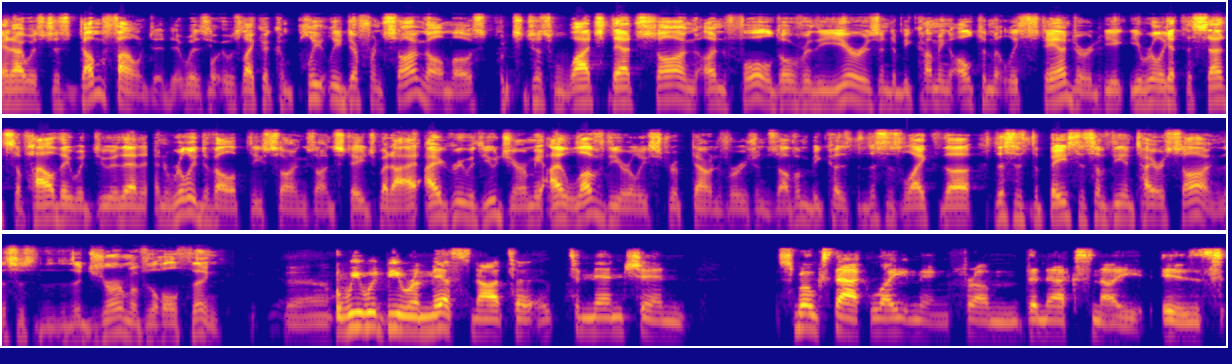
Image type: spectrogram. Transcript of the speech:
and I was just dumbfounded. It was it was like a completely different song almost. To just watch that song unfold over the years into becoming ultimately standard, you, you really get the sense of how they would do that and really develop these songs on stage. But I, I agree with you, Jeremy. I love the early stripped down versions of them because this is like the this is the basis of the entire song. This is the, the germ of the whole thing. Yeah. We would be remiss not to to mention Smokestack Lightning from the next night is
